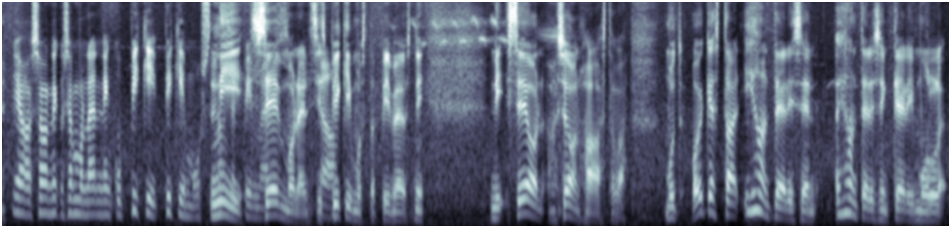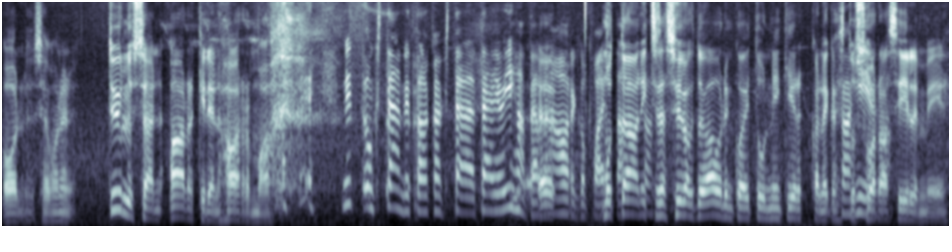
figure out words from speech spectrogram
Joo, se on niinku semmoinen niinku piki, pikimusta se Niin, pimeys. semmoinen, siis Joo. pikimusta pimeys, niin, niin se, on, se on haastava. Mutta oikeastaan ihanteellisen, ihanteellisen keli mulle on semmoinen tylsän arkinen harmaa. Nyt onko tämä nyt, alkaako tämä, tämä ei ole ihan tällainen aurinko paistaa. Mutta tämä on itse asiassa hyvä, kun tuo aurinko ei tule niin kirkkaan eikä se Tää tule hienoa. suoraan silmiin.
